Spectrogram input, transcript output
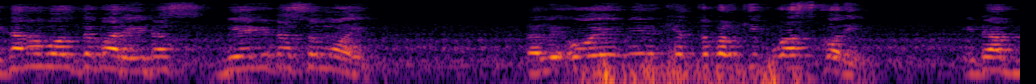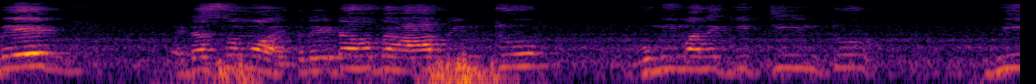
এখানেও বলতে পারে, এটা বেগ, এটা সময়। তাহলে ও এ বির ক্ষেত্রফল কি প্রকাশ করে? এটা বেগ, এটা সময়। তাহলে এটা হবে হাফ ইন্টু ভূমি মানে কি? T into V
